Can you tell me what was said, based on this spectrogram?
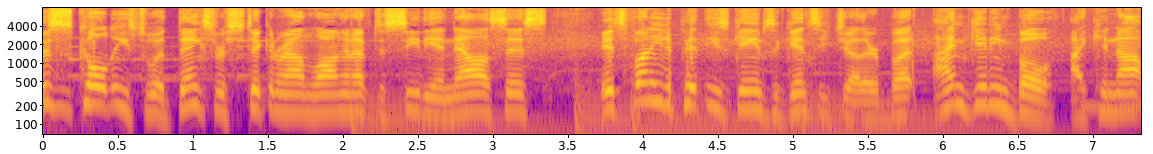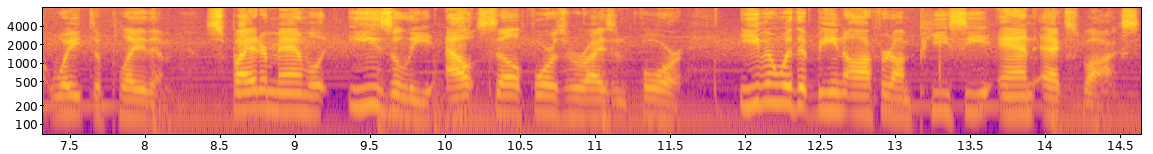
This is Colt Eastwood. Thanks for sticking around long enough to see the analysis. It's funny to pit these games against each other, but I'm getting both. I cannot wait to play them. Spider Man will easily outsell Forza Horizon 4, even with it being offered on PC and Xbox.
